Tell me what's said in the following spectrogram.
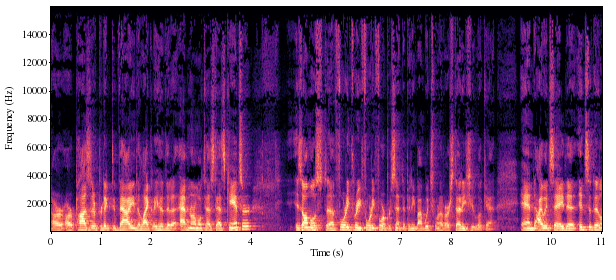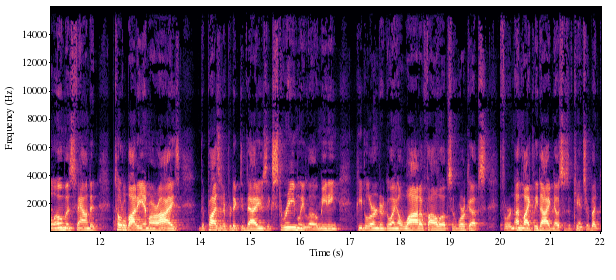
Our, our positive predictive value, the likelihood that an abnormal test has cancer, is almost uh, 43, 44%, depending on which one of our studies you look at. And I would say the incidentalomas found at total body MRIs, the positive predictive value is extremely low, meaning people are undergoing a lot of follow ups and workups for an unlikely diagnosis of cancer. But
